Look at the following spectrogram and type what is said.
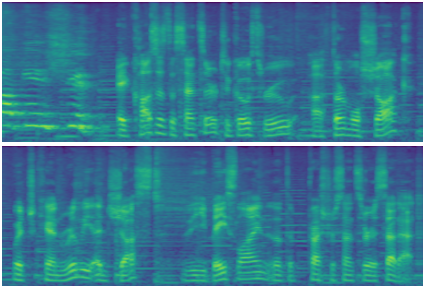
fucking shit. it causes the sensor to go through a thermal shock, which can really adjust the baseline that the pressure sensor is set at.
